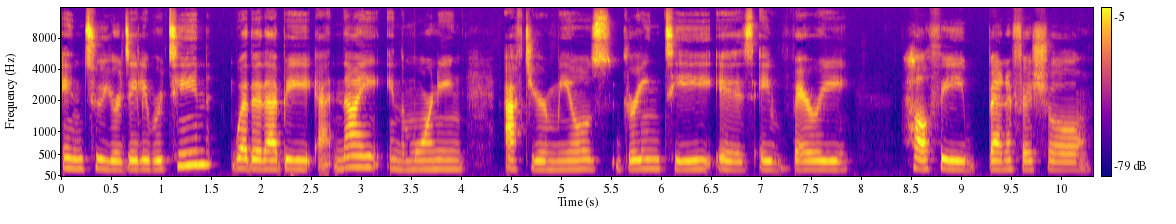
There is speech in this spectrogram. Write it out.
into your daily routine, whether that be at night, in the morning, after your meals. Green tea is a very healthy, beneficial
